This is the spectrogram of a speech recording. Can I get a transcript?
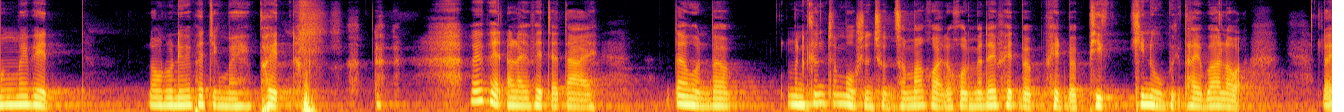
มั่งไม่เผ็ด ลองดูนี่ไม่เผ็ดจริงไหมเผ็ด ไม่เผ็ดอะไรเผ็ดจะตาย แต่เหมือนแบบมันขึ้นจมูกฉุนๆซะมากกว่าทุกคนไม่ได้เผ็ดแบบเผ็ดแบบพริกขี้หนูพริกไทยบ้านเราอะแล้ว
